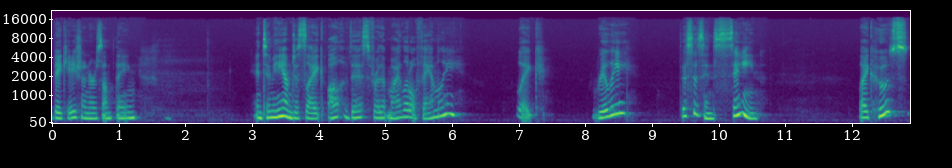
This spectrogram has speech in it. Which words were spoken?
vacation or something. And to me, I'm just like, all of this for the, my little family? Like, really? This is insane. Like, who's,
